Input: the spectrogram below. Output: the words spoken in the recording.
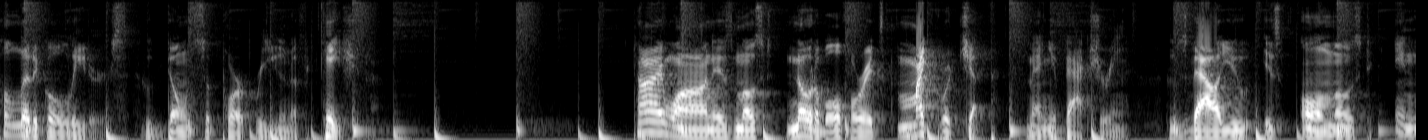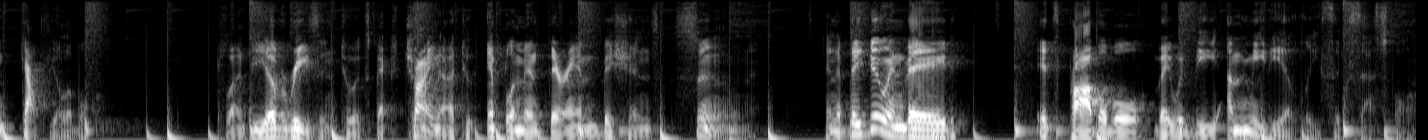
political leaders who don't support reunification. Taiwan is most notable for its microchip manufacturing, whose value is almost incalculable. Plenty of reason to expect China to implement their ambitions soon. And if they do invade, it's probable they would be immediately successful.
